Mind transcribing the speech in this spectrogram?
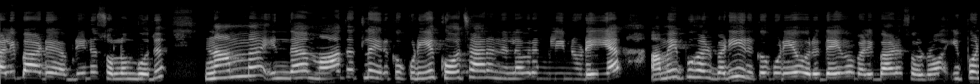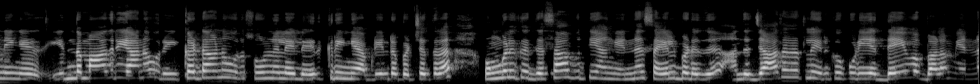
வழிபாடு அப்படின்னு சொல்லும் போது நம்ம இந்த மாதத்துல இருக்கக்கூடிய கோச்சார நிலவரங்களினுடைய அமைப்புகள் படி இருக்கக்கூடிய ஒரு தெய்வ வழிபாடு சொல்றோம். இப்போ நீங்க இந்த மாதிரியான ஒரு இக்கட்டான ஒரு சூழ்நிலையில இருக்கிறீங்க அப்படின்ற பட்சத்துல உங்களுக்கு தசாபுத்தி அங்க என்ன செயல்படுது? அந்த ஜாதகத்துல இருக்கக்கூடிய தெய்வ பலம் என்ன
